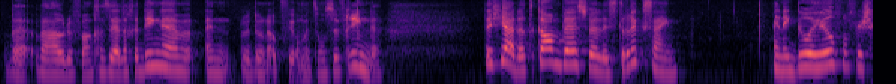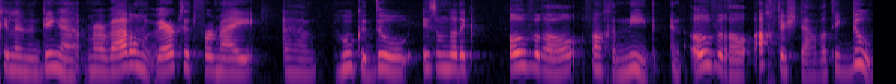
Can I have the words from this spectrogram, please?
we, we houden van gezellige dingen. En we doen ook veel met onze vrienden. Dus ja, dat kan best wel eens druk zijn. En ik doe heel veel verschillende dingen. Maar waarom werkt het voor mij uh, hoe ik het doe? Is omdat ik overal van geniet. En overal achter sta wat ik doe.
